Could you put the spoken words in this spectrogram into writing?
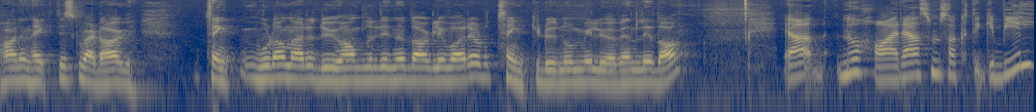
har en hektisk hverdag. Tenk, hvordan er det du handler dine dagligvarer? Tenker du noe miljøvennlig da? Ja, nå har jeg som sagt ikke bil.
